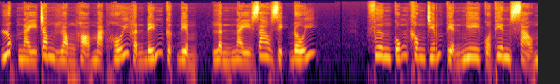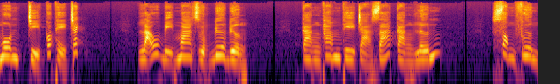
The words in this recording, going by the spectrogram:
Lúc này trong lòng họ mạc hối hận đến cực điểm. Lần này giao dịch đối. Phương cũng không chiếm tiện nghi của thiên xảo môn. Chỉ có thể trách Lão bị ma rượu đưa đường. Càng tham thì trả giá càng lớn. Song phương.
